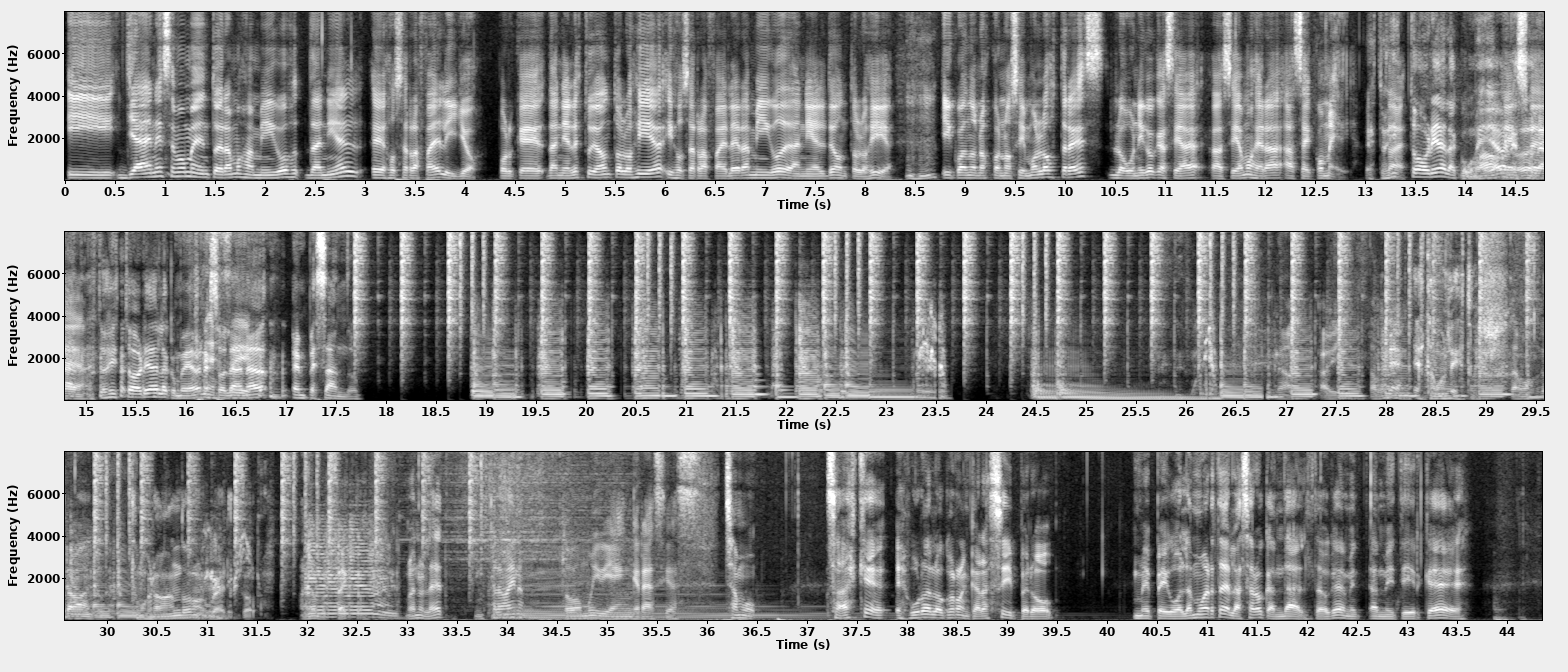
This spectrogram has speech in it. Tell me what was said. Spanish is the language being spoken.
Y ya en ese momento éramos amigos Daniel, eh, José Rafael y yo. Porque Daniel estudiaba ontología y José Rafael era amigo de Daniel de ontología. Y cuando nos conocimos los tres, lo único que hacía, hacíamos era hacer comedia. Esto es historia de la comedia Wow, venezolana. ese- Esto es historia de la comedia venezolana empezando. No, ahí. Estamos bien. Estamos listos. Estamos grabando. Estamos grabando. Ready, go. Bueno, perfecto. Bueno, Led, ¿cómo está la vaina? Todo muy bien, gracias. Chamo, sabes que es burda de loco arrancar así, pero me pegó la muerte de Lázaro Candal. Tengo que admi- admitir que,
